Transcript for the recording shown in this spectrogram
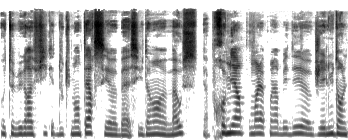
autobiographique et documentaire. C'est euh, bah, c'est évidemment euh, Mouse, la première pour moi la première BD euh, que j'ai lue dans le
